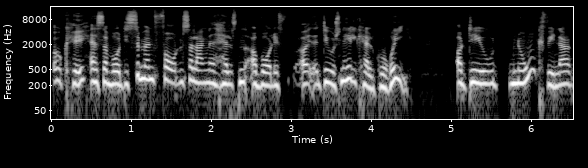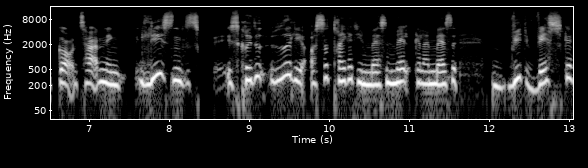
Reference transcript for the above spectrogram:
Okay. Altså, hvor de simpelthen får den så langt ned i halsen, og hvor det, og det er jo sådan en hel kategori. Og det er jo, nogle kvinder går, tager den en, lige sådan skridtet yderligere, og så drikker de en masse mælk eller en masse hvidt væske,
